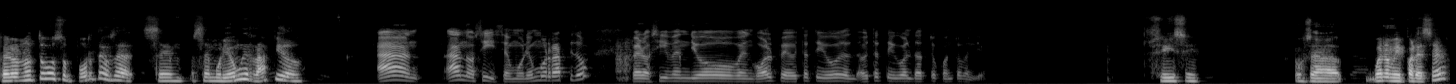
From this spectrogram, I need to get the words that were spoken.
Pero no tuvo soporte, o sea, se, se murió muy rápido. Ah, ah, no, sí, se murió muy rápido, pero sí vendió buen golpe. Ahorita te digo, ahorita te digo el dato cuánto vendió. Sí, sí. O sea, bueno, a mi parecer,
